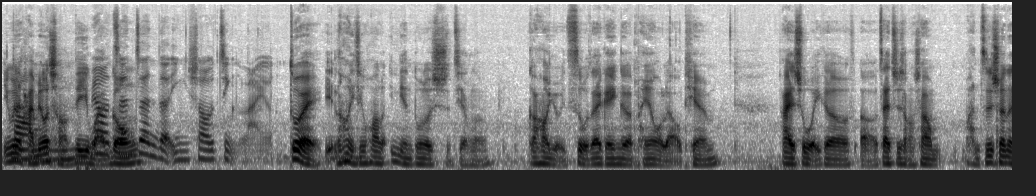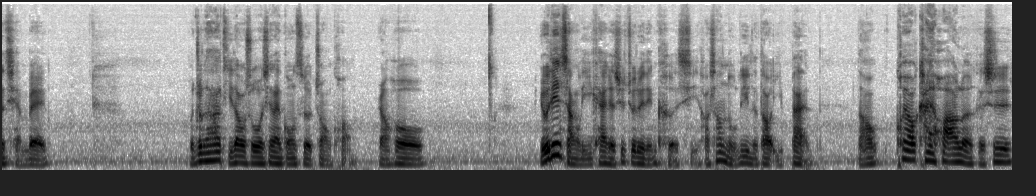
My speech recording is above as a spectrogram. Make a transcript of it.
因为还没有场地完工，真正的营收进来了。对，然后已经花了一年多的时间了。刚好有一次我在跟一个朋友聊天。他也是我一个呃，在职场上很资深的前辈，我就跟他提到说现在公司的状况，然后有点想离开，可是觉得有点可惜，好像努力了到一半，然后快要开花了，可是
